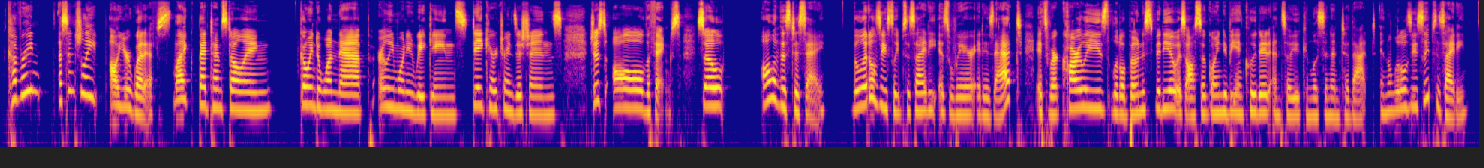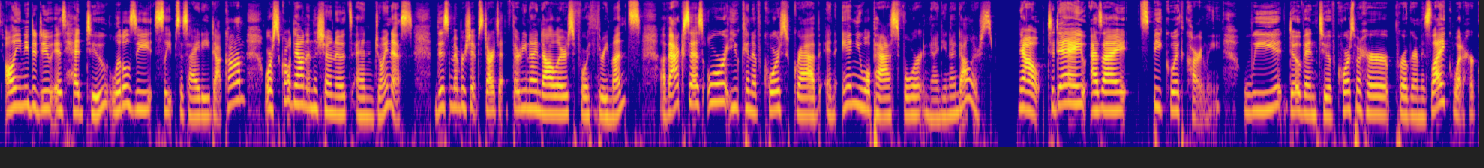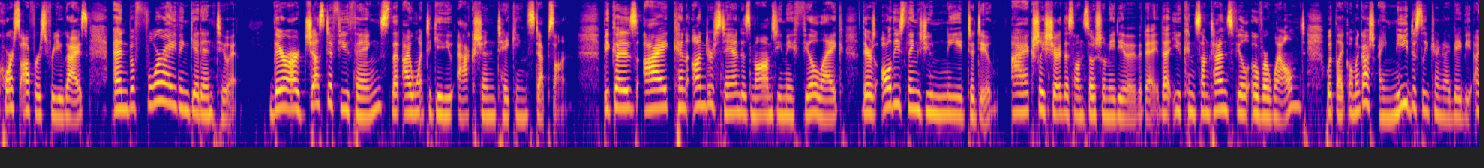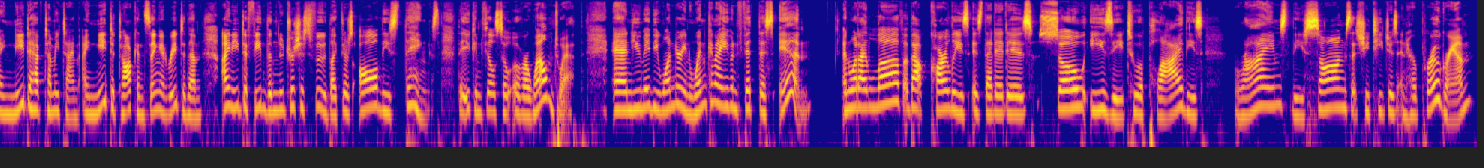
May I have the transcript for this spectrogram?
covering essentially all your what ifs, like bedtime stalling, going to one nap, early morning wakings, daycare transitions, just all the things. So, all of this to say, the Little Z Sleep Society is where it is at. It's where Carly's little bonus video is also going to be included, and so you can listen into that in the Little Z Sleep Society. All you need to do is head to littlezsleepsociety.com or scroll down in the show notes and join us. This membership starts at $39 for three months of access, or you can, of course, grab an annual pass for $99. Now, today, as I speak with Carly, we dove into, of course, what her program is like, what her course offers for you guys. And before I even get into it, there are just a few things that I want to give you action taking steps on because I can understand as moms, you may feel like there's all these things you need to do. I actually shared this on social media the other day that you can sometimes feel overwhelmed with, like, oh my gosh, I need to sleep train my baby. I need to have tummy time. I need to talk and sing and read to them. I need to feed them nutritious food. Like, there's all these things that you can feel so overwhelmed with. And you may be wondering, when can I even fit this in? And what I love about Carly's is that it is so easy to apply these rhymes, these songs that she teaches in her program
